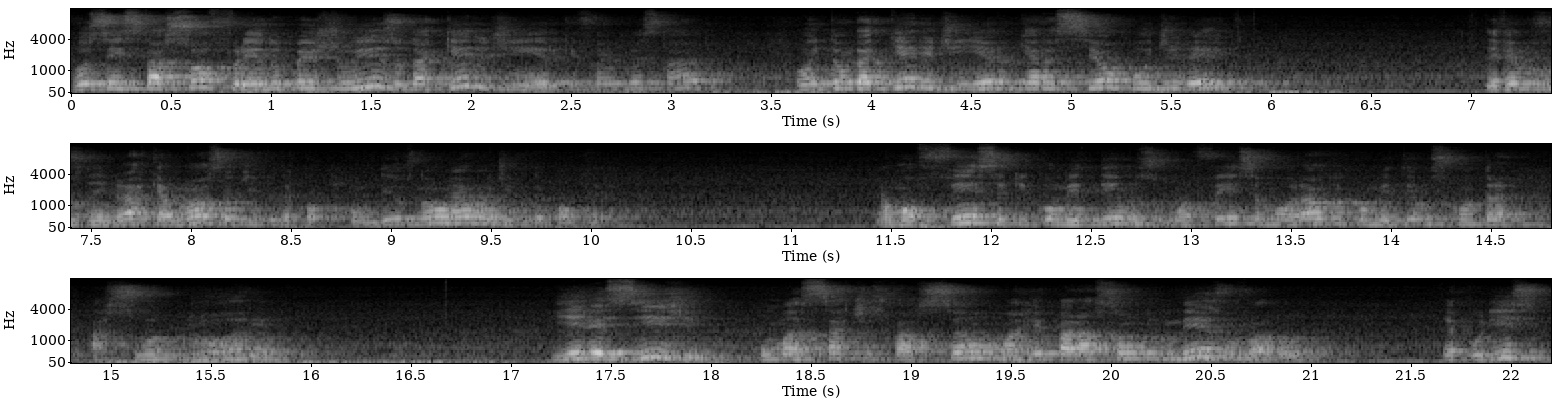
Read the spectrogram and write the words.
você está sofrendo o prejuízo daquele dinheiro que foi emprestado, ou então daquele dinheiro que era seu por direito. Devemos nos lembrar que a nossa dívida com Deus não é uma dívida qualquer. É uma ofensa que cometemos, uma ofensa moral que cometemos contra a sua glória. E ele exige uma satisfação, uma reparação do mesmo valor. É por isso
